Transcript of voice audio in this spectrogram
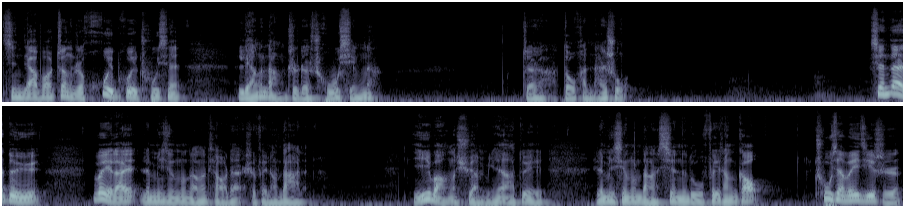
新加坡政治会不会出现两党制的雏形呢？这都很难说。现在对于未来人民行动党的挑战是非常大的。以往选民啊对人民行动党信任度非常高，出现危机时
